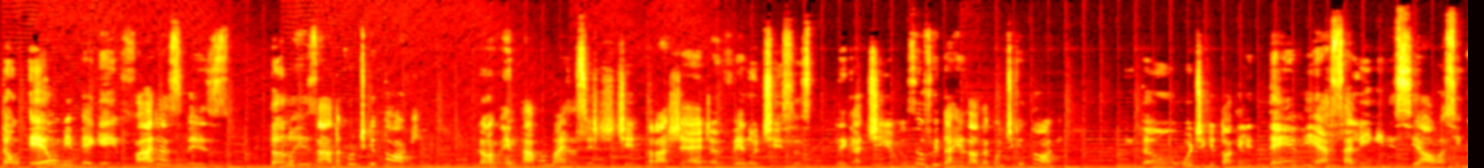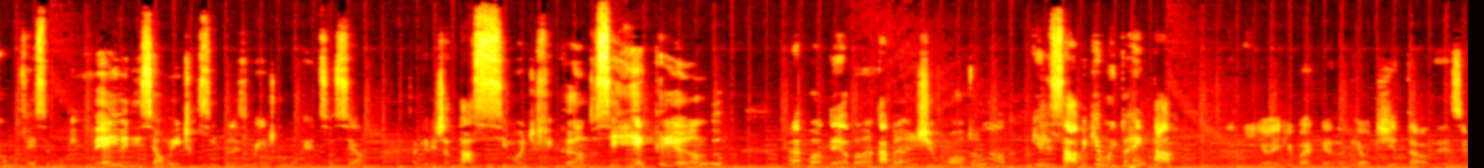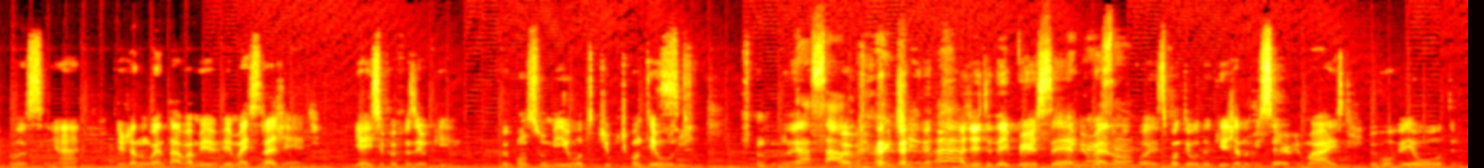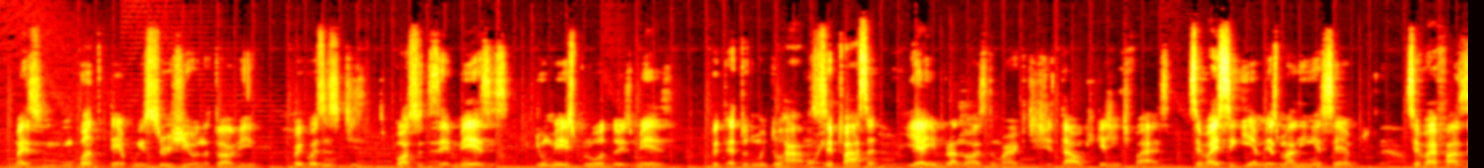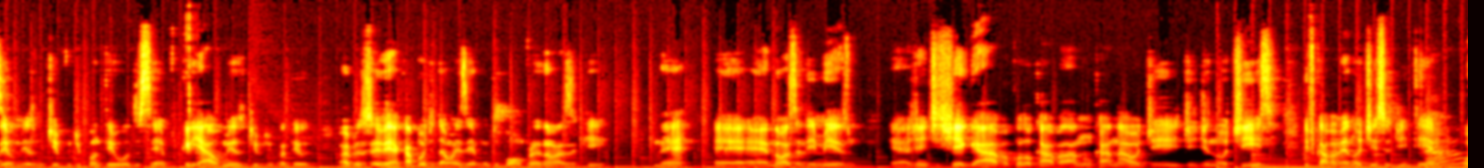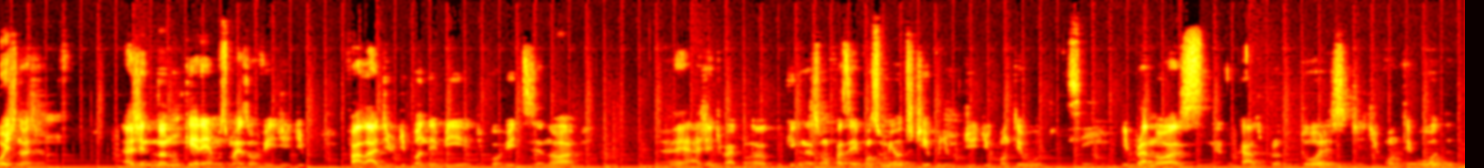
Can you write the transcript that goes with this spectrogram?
Então eu me peguei várias vezes dando risada com o TikTok. Porque eu não aguentava mais assistir tragédia, ver notícias negativas. Eu fui dar risada com o TikTok. Então o TikTok ele teve essa linha inicial, assim como o Facebook veio inicialmente simplesmente como rede social. Só que ele já está se modificando, se recriando para poder abra- abranger um outro lado, que ele sabe que é muito rentável. E olha que bacana que é o digital, né? Você falou assim, ah, eu já não aguentava me ver mais tragédia. E aí você foi fazer o quê? Foi consumir outro tipo de conteúdo. Sim, né? engraçado, divertido. A gente nem percebe, Nem mas percebe. pô, esse conteúdo aqui já não me serve mais. Eu vou ver outro. Mas em quanto tempo isso surgiu na tua vida? Foi coisas de, posso dizer, meses? De um mês pro outro, dois meses? Foi- é tudo muito rápido. Muito. Você passa. E aí, para nós do marketing digital, o que, que a gente faz? Você vai seguir a mesma linha sempre? não. Você vai fazer o mesmo tipo de conteúdo sempre? Criar o mesmo tipo de conteúdo? Olha pra você ver, acabou de dar um exemplo muito bom para nós aqui, né? É, é, nós ali mesmo. É, a gente chegava, colocava lá num canal de, de, de notícia e ficava vendo notícia o dia inteiro. Ah. Hoje nós, não- a gente, nós não queremos mais ouvir de, de falar de, de pandemia, de Covid-19. Né? A gente vai. O que, que nós vamos fazer? Consumir outro tipo de, de, de conteúdo. Sim, E para nós, né, no caso, produtores de, de conteúdo,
